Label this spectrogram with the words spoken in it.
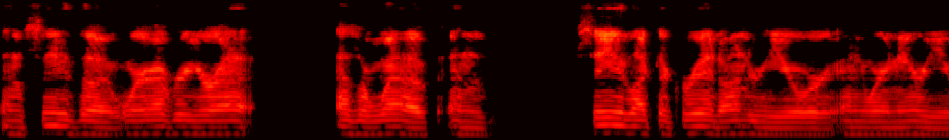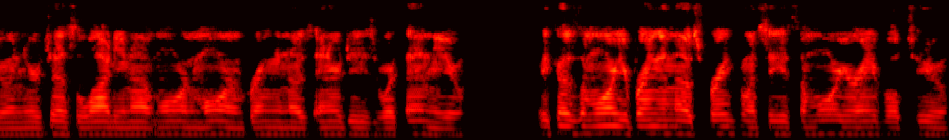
and see the wherever you're at as a web and see like the grid under you or anywhere near you, and you're just lighting up more and more and bringing those energies within you because the more you bring in those frequencies, the more you're able to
